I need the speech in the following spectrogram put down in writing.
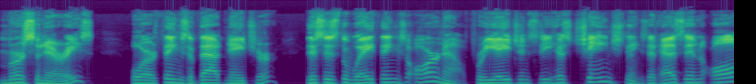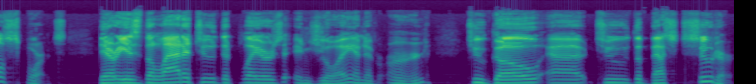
mercenaries or things of that nature. This is the way things are now. Free agency has changed things. It has in all sports. There is the latitude that players enjoy and have earned to go uh, to the best suitor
